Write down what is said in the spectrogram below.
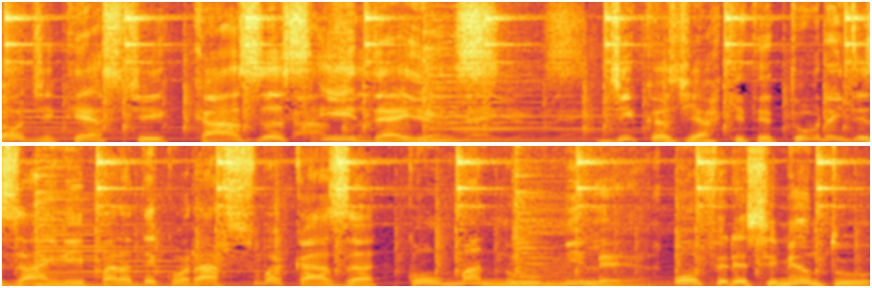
Podcast Casas e Ideias. Dicas de arquitetura e design para decorar sua casa com Manu Miller. Oferecimento:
